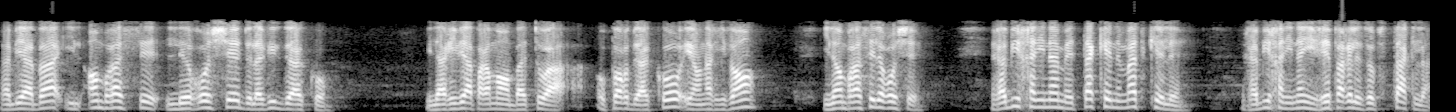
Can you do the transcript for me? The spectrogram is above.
Rabbi Abba, il embrassait les rochers de la ville de Hako. Il arrivait apparemment en bateau au port de Hako et en arrivant, il embrassait les rochers. Rabbi Hanina taken matkele. Rabbi Hanina, il réparait les obstacles.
